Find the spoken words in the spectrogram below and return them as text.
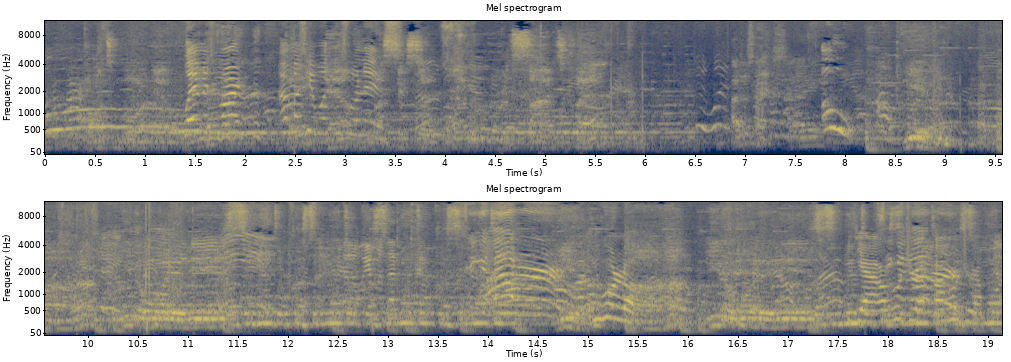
Oh, wait, Miss Mark, I want to see what this one is. I just have to say. Oh! Yeah. You know what it is. Sing it louder! Hold it up. Yeah, I'll hold your I'll hold your up more.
